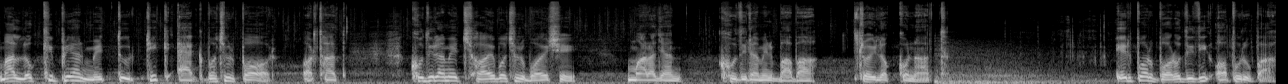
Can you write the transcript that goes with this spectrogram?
মা লক্ষ্মীপ্রিয়ার মৃত্যুর ঠিক এক বছর পর, অর্থাৎ ক্ষুদিরামের ছয় বছর বয়সে মারা যান ক্ষুদিরামের বাবা ত্রৈলোক্যনাথ। এরপর বড় দিদি অপরূপা,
